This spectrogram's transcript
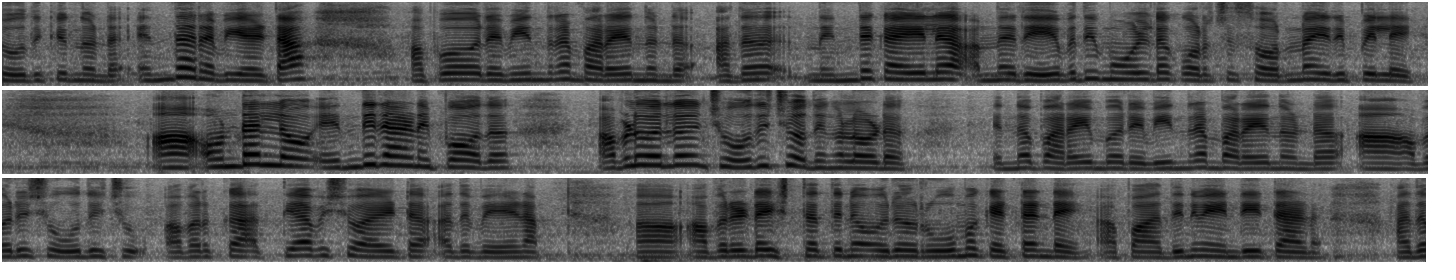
ചോദിക്കുന്നുണ്ട്. എന്താ രവിയേട്ടാ അപ്പോൾ രവീന്ദ്രൻ പറയുന്നുണ്ട് അത് നിന്റെ കയ്യിൽ അന്ന് രേവതി മോളുടെ കുറച്ച് സ്വർണം ഇരിപ്പില്ലേ? ആ ഉണ്ടല്ലോ. എന്തിനാണ് ഇപ്പോൾ അത്? അവൾ വല്ലതും ചോദിച്ചോ നിങ്ങളോട്? എന്ന് പറയുമ്പോൾ രവീന്ദ്രൻ പറയുന്നുണ്ട് ആ അവർ ചോദിച്ചു. അവർക്ക് അത്യാവശ്യമായിട്ട് അത് വേണം. അവരുടെ ഇഷ്ടത്തിന് ഒരു റൂം കെട്ടണ്ടേ? അപ്പോൾ അതിന് വേണ്ടിയിട്ടാണ്. അത്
